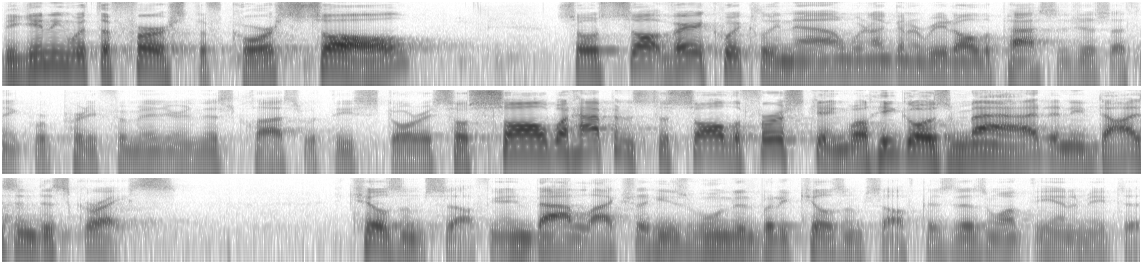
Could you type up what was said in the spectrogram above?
beginning with the first, of course, Saul. So Saul, very quickly now, we're not going to read all the passages, I think we're pretty familiar in this class with these stories. So Saul, what happens to Saul the first king? Well, he goes mad and he dies in disgrace. Kills himself, in battle actually, he's wounded but he kills himself because he doesn't want the enemy to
